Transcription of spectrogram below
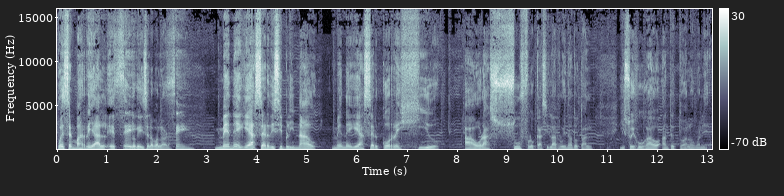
puede ser más real lo que dice la palabra. Sí. Me negué a ser disciplinado, me negué a ser corregido. Ahora sufro casi la ruina total y soy juzgado ante toda la humanidad.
